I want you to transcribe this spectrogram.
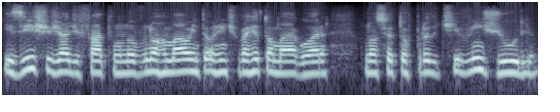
existe já de fato um novo normal, então a gente vai retomar agora o nosso setor produtivo em julho.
